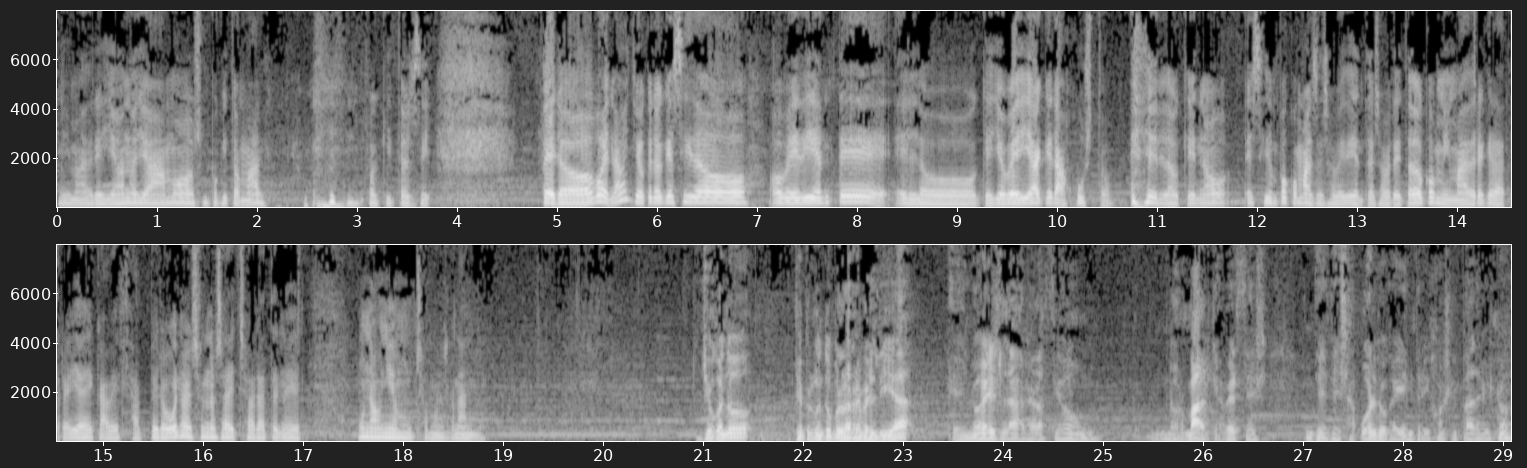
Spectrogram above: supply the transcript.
Mi madre y yo nos llevamos un poquito mal. un poquito, sí. Pero bueno, yo creo que he sido obediente en lo que yo veía que era justo. En lo que no, he sido un poco más desobediente, sobre todo con mi madre que la traía de cabeza. Pero bueno, eso nos ha hecho ahora tener una unión mucho más grande. Yo cuando te pregunto por la rebeldía, eh, no es la relación normal que a veces de desacuerdo que hay entre hijos y padres, ¿no?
